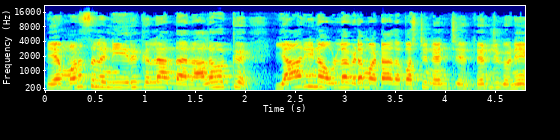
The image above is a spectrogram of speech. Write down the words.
என் மனசுல நீ இருக்குல்ல அந்த அளவுக்கு யாரையும் நான் உள்ள விட மாட்டேன். அதை ஃபர்ஸ்ட் நினைச்சு தெரிஞ்சுக்கோ நீ.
